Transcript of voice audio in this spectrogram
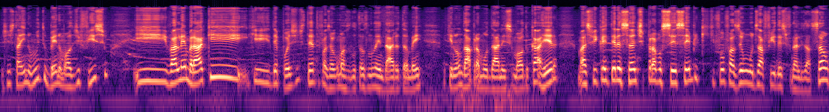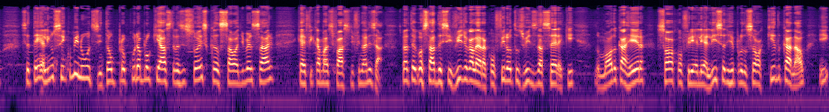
A gente está indo muito bem no modo difícil. E vale lembrar que, que depois a gente tenta fazer algumas lutas no lendário também, que não dá para mudar nesse modo carreira, mas fica interessante para você sempre que for fazer um desafio desse finalização, você tem ali uns 5 minutos. Então procura bloquear as transições, cansar o adversário, que aí fica mais fácil de finalizar. Espero ter gostado desse vídeo, galera. Confira outros vídeos da série aqui no modo carreira, só conferir ali a lista de reprodução aqui do canal e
